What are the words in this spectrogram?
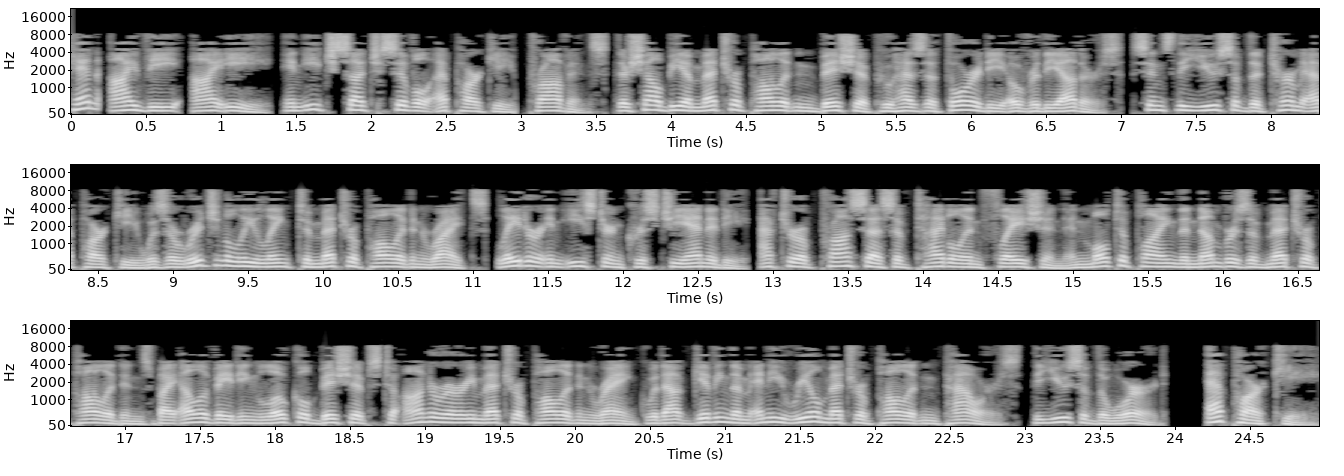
Can, iv, i.e., in each such civil eparchy province there shall be a metropolitan bishop who has authority over the others, since the use of the term eparchy was originally linked to metropolitan rights. Later in Eastern Christianity, after a process of title inflation and multiplying the numbers of metropolitans by elevating local bishops to honorary metropolitan rank without giving them any real metropolitan powers, the use of the word eparchy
